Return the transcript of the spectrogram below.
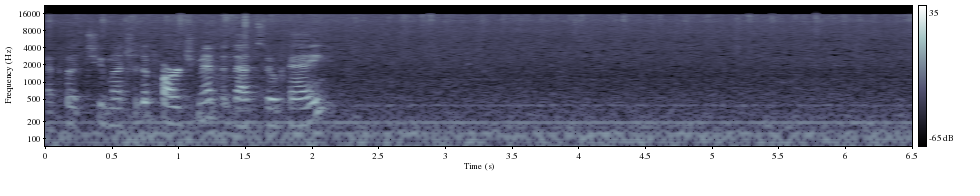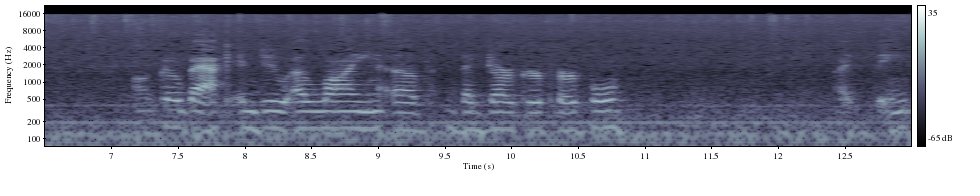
I put too much of the parchment, but that's okay. I'll go back and do a line of the darker purple, I think.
